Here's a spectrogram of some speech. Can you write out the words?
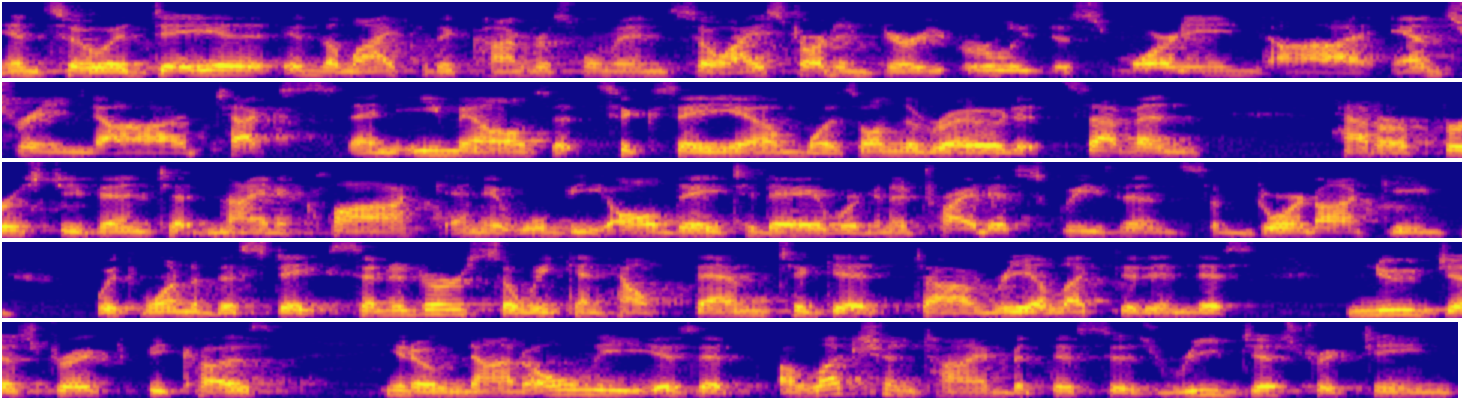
And so, a day in the life of the Congresswoman. So, I started very early this morning uh, answering uh, texts and emails at 6 a.m., was on the road at 7 had our first event at nine o'clock, and it will be all day today. We're going to try to squeeze in some door knocking with one of the state senators so we can help them to get uh, reelected in this new district because, you know, not only is it election time, but this is redistricting.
